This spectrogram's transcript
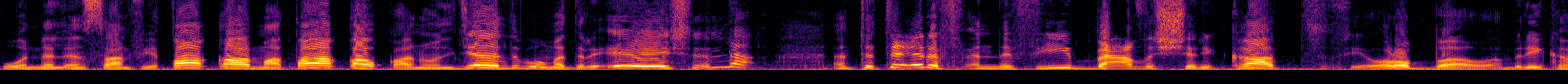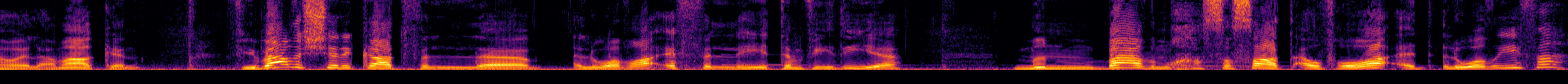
وإن الإنسان في طاقة ما طاقة وقانون الجذب وما أدري إيش. لا أنت تعرف إن في بعض الشركات في أوروبا وأمريكا والاماكن في بعض الشركات في الوظائف اللي هي تنفيذية من بعض مخصصات أو فوائد الوظيفة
